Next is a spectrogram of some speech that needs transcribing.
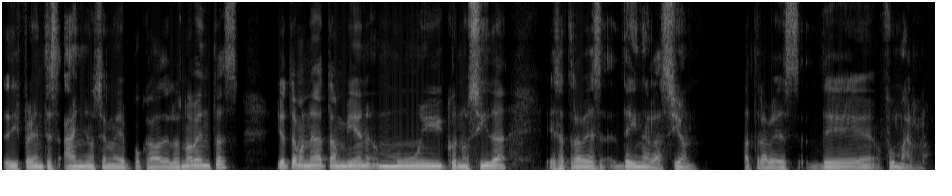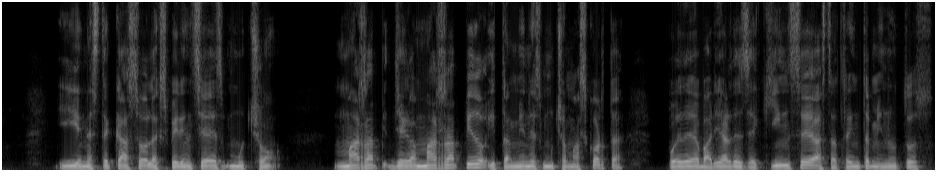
de diferentes años en la época de los noventas. Y otra manera también muy conocida es a través de inhalación, a través de fumarlo. Y en este caso la experiencia es mucho más llega más rápido y también es mucho más corta, puede variar desde 15 hasta 30 minutos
